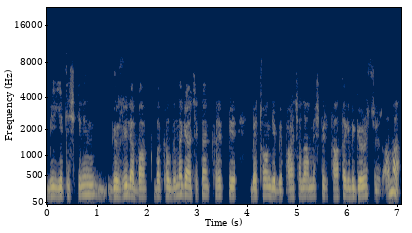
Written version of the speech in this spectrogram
bir yetişkinin gözüyle bak, bakıldığında gerçekten kırık bir beton gibi, parçalanmış bir tahta gibi görürsünüz. Ama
